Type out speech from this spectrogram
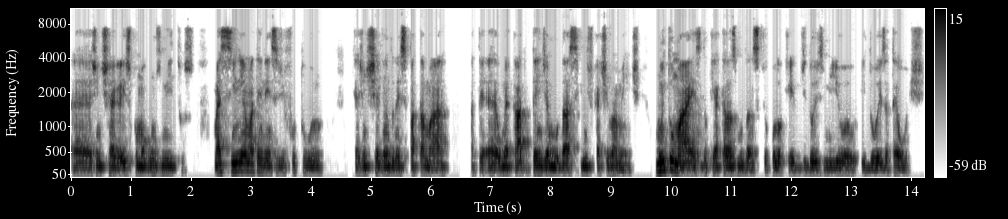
é, a gente enxerga isso como alguns mitos mas sim é uma tendência de futuro que a gente chegando nesse patamar, é, o mercado tende a mudar significativamente, muito mais do que aquelas mudanças que eu coloquei de 2002 até hoje.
